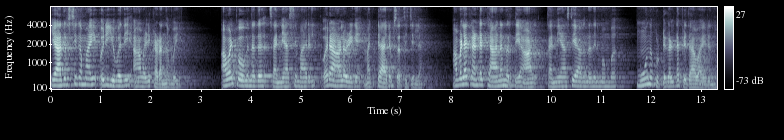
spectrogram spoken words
യാദൃശ്ചികമായി ഒരു യുവതി ആ വഴി കടന്നുപോയി. അവൾ പോകുന്നത് സന്യാസിമാരിൽ ഒരാളൊഴികെ മറ്റാരും ശ്രദ്ധിച്ചില്ല. അവളെ കണ്ട് ധ്യാനം നിർത്തിയ ആൾ സന്യാസിയാകുന്നതിന് മുമ്പ് മൂന്ന് കുട്ടികളുടെ പിതാവായിരുന്നു.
